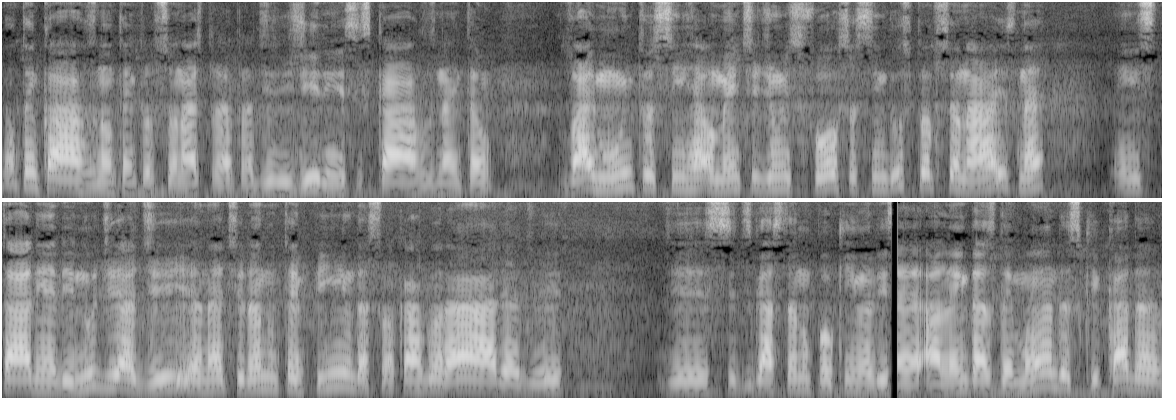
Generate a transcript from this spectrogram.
não tem carros, não tem profissionais para dirigirem esses carros, né, então vai muito assim realmente de um esforço assim dos profissionais, né, em estarem ali no dia a dia, né, tirando um tempinho da sua carga horária, de, de se desgastando um pouquinho ali, é, além das demandas que cada,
